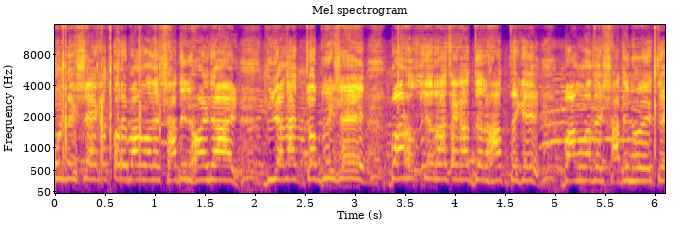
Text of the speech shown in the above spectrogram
উনিশশো একাত্তরে বাংলাদেশ স্বাধীন হয় নাই। দুই হাজার চব্বিশে ভারতীয় রাজাকারদের হাত থেকে বাংলাদেশ স্বাধীন হয়েছে।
